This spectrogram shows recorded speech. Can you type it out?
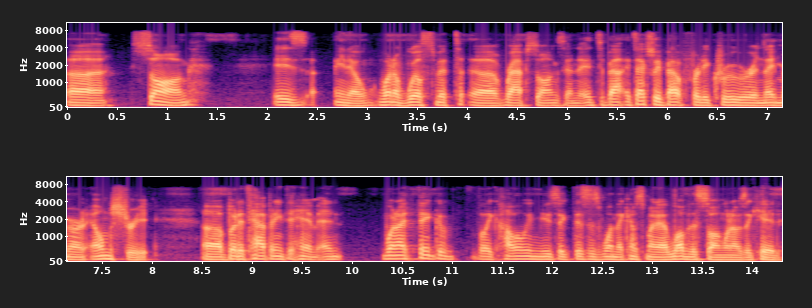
uh, song is, you know, one of Will Smith uh, rap songs, and it's about it's actually about Freddy Krueger and Nightmare on Elm Street, uh, but it's happening to him. And when I think of like Halloween music, this is one that comes to mind. I love this song when I was a kid.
